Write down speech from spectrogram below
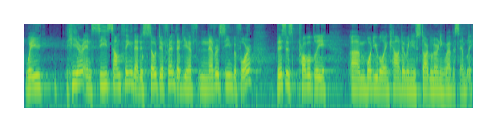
where you hear and see something that is so different that you have never seen before. This is probably um, what you will encounter when you start learning WebAssembly.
